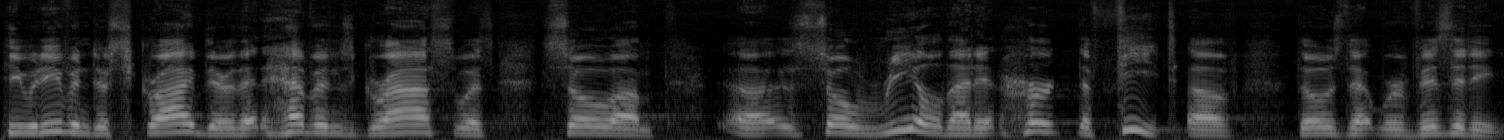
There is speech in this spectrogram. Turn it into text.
he would even describe there that heaven's grass was so, um, uh, so real that it hurt the feet of those that were visiting.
